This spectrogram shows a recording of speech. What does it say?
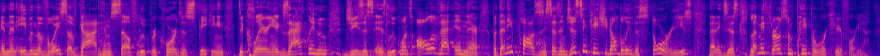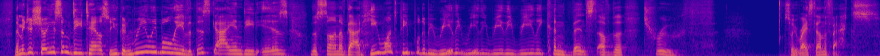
And then, even the voice of God Himself, Luke records as speaking and declaring exactly who Jesus is. Luke wants all of that in there, but then he pauses and he says, And just in case you don't believe the stories that exist, let me throw some paperwork here for you. Let me just show you some details so you can really believe that this guy indeed is the Son of God. He wants people to be really, really, really, really convinced of the truth. So he writes down the facts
